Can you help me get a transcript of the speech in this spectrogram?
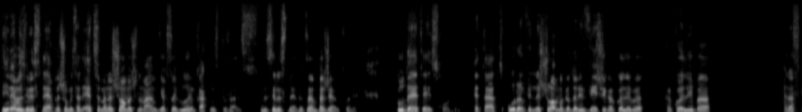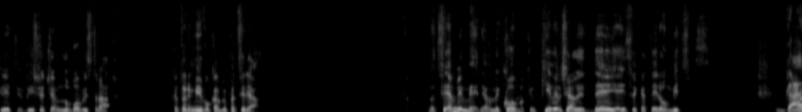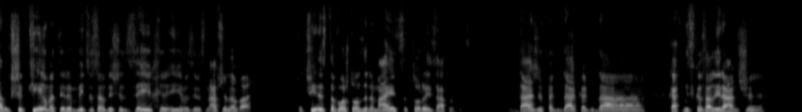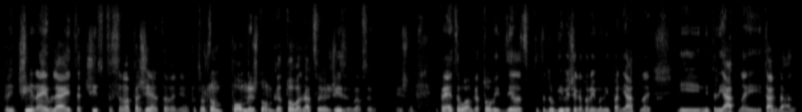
Динем из Рисснефа, что мы сказали, это мы нашем, что мы их соглуем, как мы сказали, из Рисснефа, это пожертвование. Куда это исходит? Это от уровня нашема, который выше какой-либо какой раскрытие, выше, чем любовь и страх, который мы его как бы потерял Но тем не менее, в Микомаким, кивер шалидей эйсек атейро митсвес. מצווס, גם כשקיום התירו מצווס על ידי שזכר איים וסירס נפש של הוואי, Чилис того, что он занимается Торой и заповедь. Даже тогда, когда, как мы сказали раньше, причина является чисто самопожертвование, потому что он помнит, что он готов отдать свою жизнь во Всевышний. И поэтому он готов делать какие-то другие вещи, которые ему непонятны и неприятны и так далее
